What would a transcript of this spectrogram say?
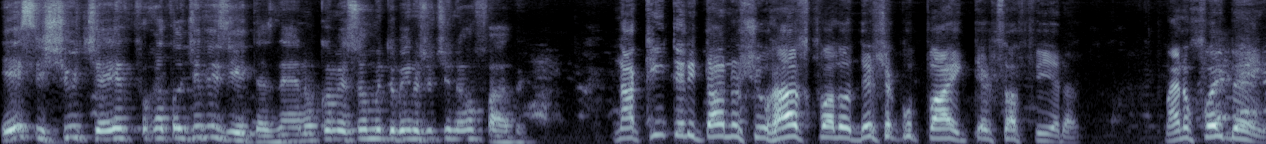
Esse chute aí foi cartão de visitas, né? Não começou muito bem no chute, não, Fábio. Na quinta ele tá no churrasco, falou: deixa com o pai, terça-feira. Mas não foi bem.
